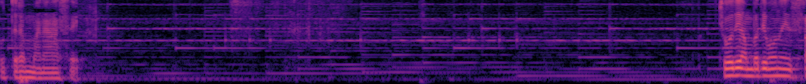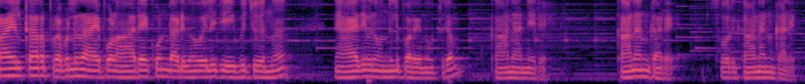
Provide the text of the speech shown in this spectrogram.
ഉത്തരം മനാസെ. ചോദ്യം അമ്പത്തിമൂന്ന്. ഇസ്രായേൽക്കാർ പ്രബലരായപ്പോൾ ആരെക്കൊണ്ട് അടിമവേലി ചെയ്യിപ്പിച്ചു എന്ന് ന്യായാധിപൻ ഒന്നിൽ പറയുന്നു. ഉത്തരം കാനാന്യരെ. കാനാൻകാരെ. സോറി കാനാൻകാരെ.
